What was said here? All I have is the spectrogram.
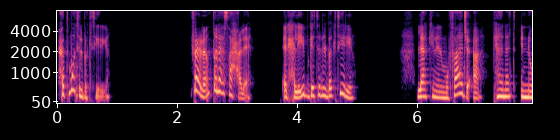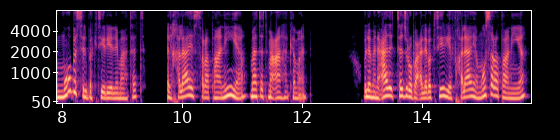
حتموت البكتيريا. فعلا طلع صح عليه. الحليب قتل البكتيريا. لكن المفاجأة كانت إنه مو بس البكتيريا اللي ماتت الخلايا السرطانية ماتت معاها كمان. ولما عادت تجربة على بكتيريا في خلايا مو سرطانية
